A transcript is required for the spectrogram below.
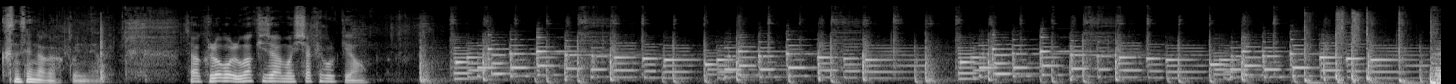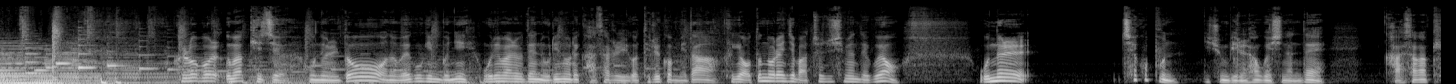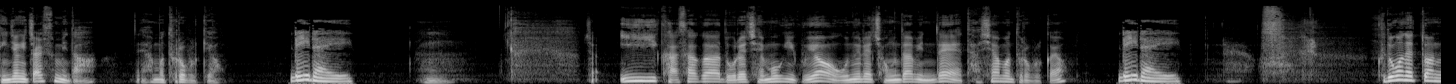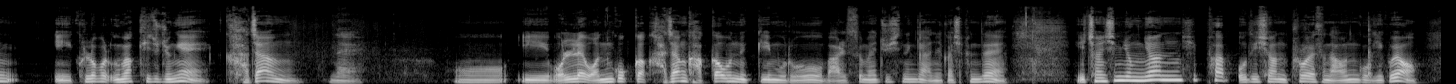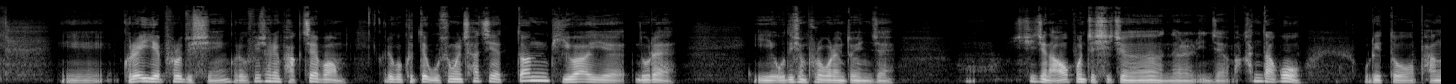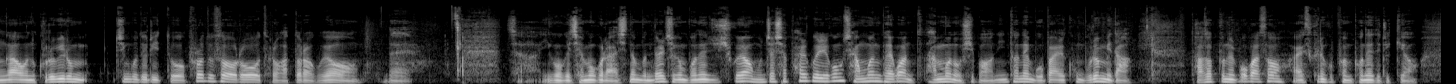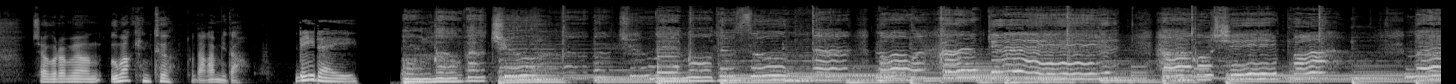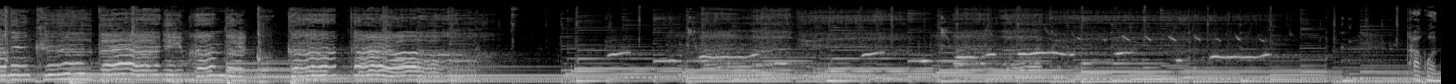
큰 생각을 갖고 있네요. 자, 글로벌 음악 퀴즈 한번 시작해 볼게요. 음악 퀴즈. 오늘도 어느 외국인 분이 우리말로 된 우리 노래 가사를 읽어 드릴 겁니다. 그게 어떤 노래인지 맞춰주시면 되고요. 오늘 체코분이 준비를 하고 계시는데 가사가 굉장히 짧습니다. 네, 한번 들어볼게요. Day 음. 자, 이 가사가 노래 제목이고요. 오늘의 정답인데 다시 한번 들어볼까요? Day 그동안 했던 이 글로벌 음악 퀴즈 중에 가장, 네, 어, 이 원래 원곡과 가장 가까운 느낌으로 말씀해 주시는 게 아닐까 싶은데, 2016년 힙합 오디션 프로에서 나온 곡이고요. 이 그레이의 프로듀싱, 그리고 피처링 박재범, 그리고 그때 우승을 차지했던 비와이의 노래, 이 오디션 프로그램도 이제 어, 시즌 아홉 번째 시즌을 이제 막 한다고 우리 또 반가운 그루비룸 친구들이 또 프로듀서로 들어갔더라고요. 네. 자, 이 곡의 제목을 아시는 분들 지금 보내주시고요. 문자샵 8910 장문 100원, 단문 50원, 인터넷 모바일 콩 무료입니다. 다섯 분을 뽑아서 아이스크림 쿠폰 보내드릴게요. 자, 그러면 음악 힌트 또 나갑니다. Day All about you 내 모든 순간 너와 함께 하고 싶어 나는 그대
